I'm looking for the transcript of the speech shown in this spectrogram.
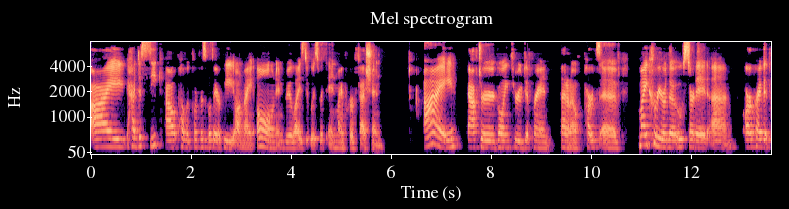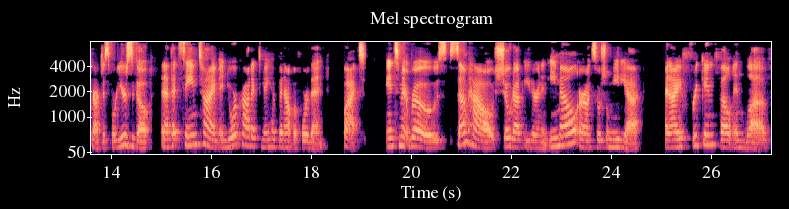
I had to seek out pelvic floor physical therapy on my own and realized it was within my profession. I, after going through different, I don't know, parts of my career, though, started um, our private practice four years ago. And at that same time, and your product may have been out before then, but Intimate Rose somehow showed up either in an email or on social media. and I freaking fell in love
